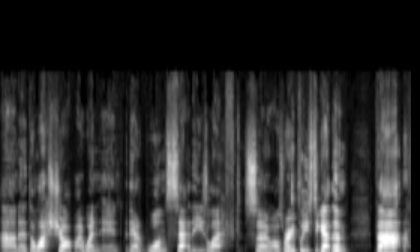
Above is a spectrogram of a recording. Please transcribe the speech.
And uh, the last shop I went in, they had one set of these left. So I was very pleased to get them. That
